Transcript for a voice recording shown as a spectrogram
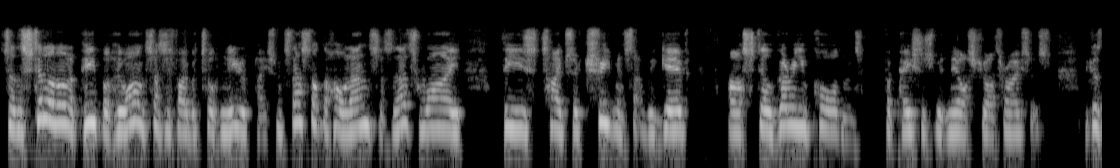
So there's still a lot of people who aren't satisfied with total knee replacements. That's not the whole answer. So that's why these types of treatments that we give are still very important for patients with knee osteoarthritis because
